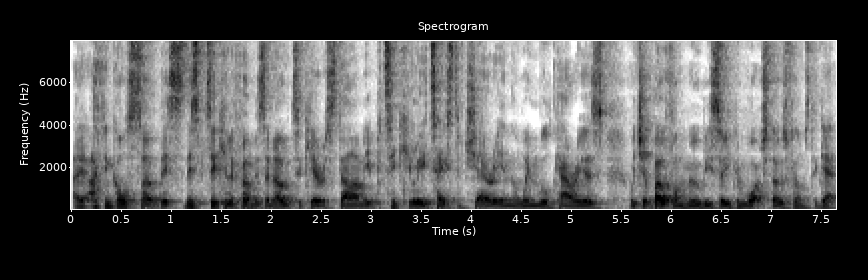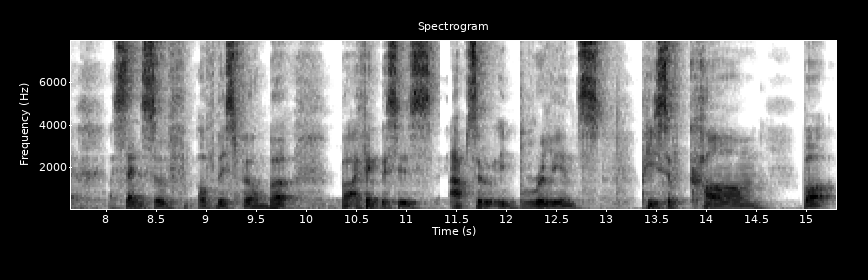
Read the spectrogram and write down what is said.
I, I think also this this particular film is an ode to Kiarostami, particularly Taste of Cherry and The Wind Will Carry Us, which are both on Mubi, so you can watch those films to get a sense of of this film. But but I think this is absolutely brilliant piece of calm but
